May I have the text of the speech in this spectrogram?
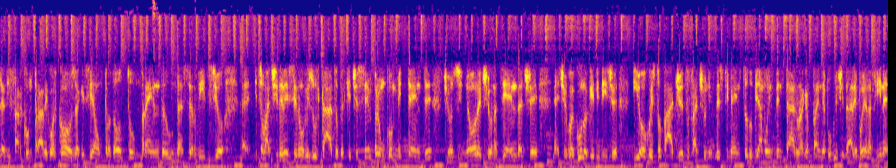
quella di far comprare qualcosa, che sia un prodotto, un brand, un servizio, eh, insomma ci deve essere un risultato perché c'è sempre un committente, c'è un signore, c'è un'azienda, c'è, eh, c'è qualcuno che ti dice io ho questo budget, faccio un investimento, dobbiamo inventare una campagna pubblicitaria e poi alla fine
